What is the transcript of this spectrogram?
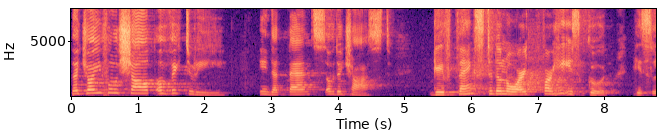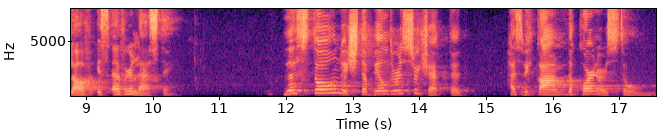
The joyful shout of victory in the tents of the just. Give thanks to the Lord, for he is good. His love is everlasting. The stone which the builders rejected has become the cornerstone.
